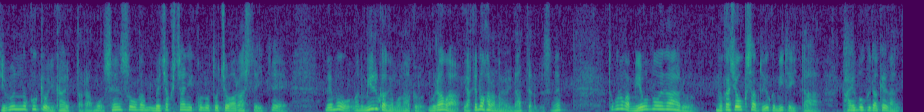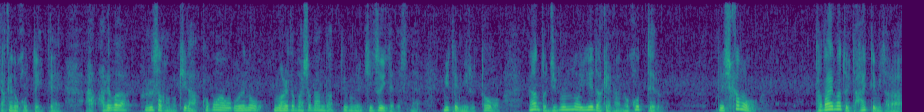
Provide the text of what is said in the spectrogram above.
自分の故郷に帰ったらもう戦争がめちゃくちゃにこの土地を荒らしていてでもうあの見る影もなく村は焼け野原のようになってるんですね。ところが見覚えのある昔奥さんとよく見ていた大木だけが焼け残っていてああれはふるさとの木だ。ここが俺の生まれた場所なんだっていうことに気づいてですね見てみるとなんと自分の家だけが残ってる。でしかも「ただいま」と言って入ってみたら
